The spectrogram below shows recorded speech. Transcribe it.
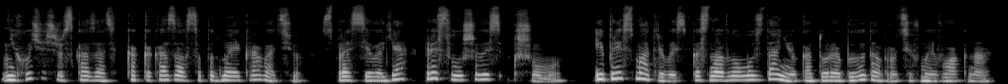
«Не хочешь рассказать, как оказался под моей кроватью?» – спросила я, прислушиваясь к шуму. и присматриваясь к основному зданию, которое было напротив моего окна.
